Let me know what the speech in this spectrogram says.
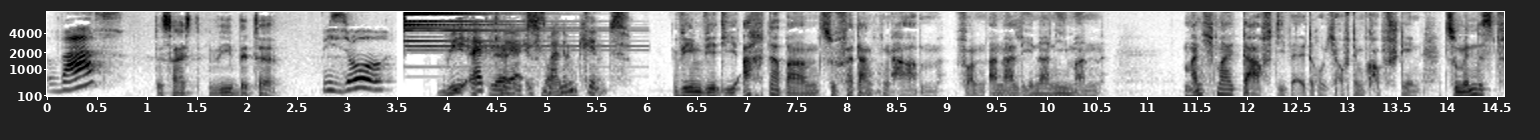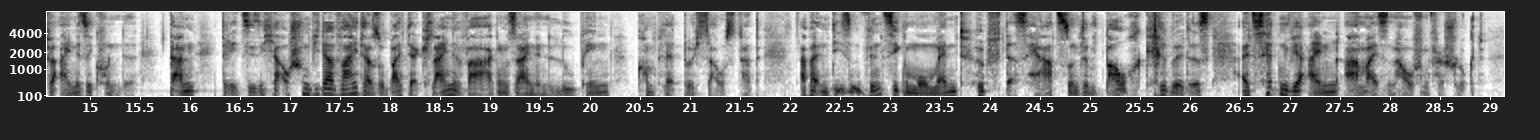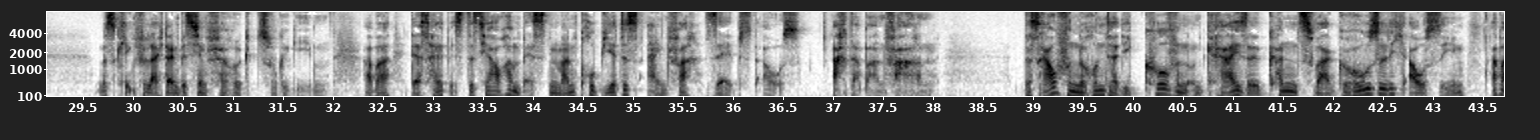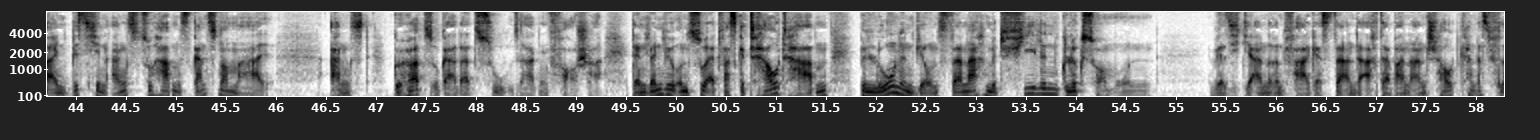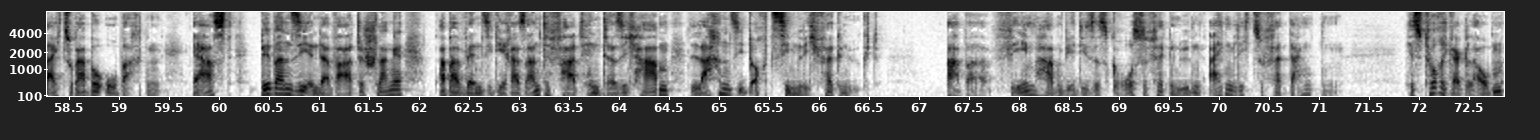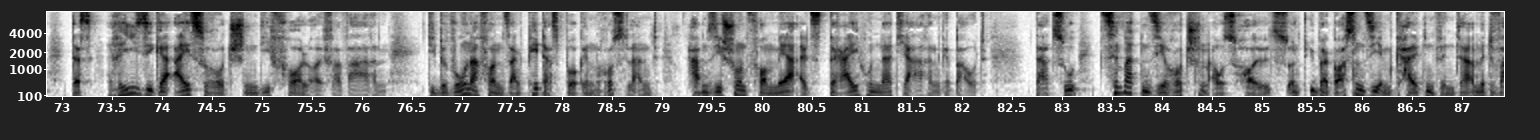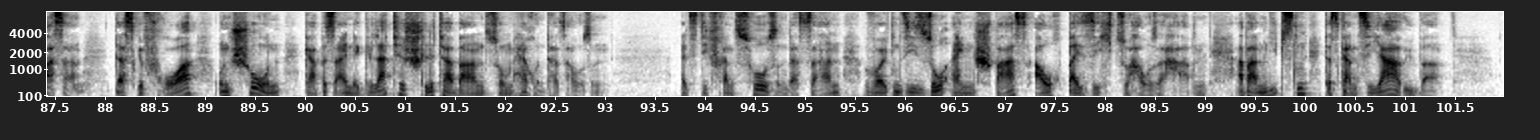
Was? Das heißt, wie bitte? Wieso? Wie erkläre ich's meinem Kind? Wem wir die Achterbahn zu verdanken haben, von Annalena Niemann. Manchmal darf die Welt ruhig auf dem Kopf stehen, zumindest für eine Sekunde. Dann dreht sie sich ja auch schon wieder weiter, sobald der kleine Wagen seinen Looping komplett durchsaust hat. Aber in diesem winzigen Moment hüpft das Herz und im Bauch kribbelt es, als hätten wir einen Ameisenhaufen verschluckt. Das klingt vielleicht ein bisschen verrückt zugegeben, aber deshalb ist es ja auch am besten, man probiert es einfach selbst aus. Achterbahn fahren. Das Rauf und Runter, die Kurven und Kreisel können zwar gruselig aussehen, aber ein bisschen Angst zu haben ist ganz normal. Angst gehört sogar dazu, sagen Forscher, denn wenn wir uns so etwas getraut haben, belohnen wir uns danach mit vielen Glückshormonen. Wer sich die anderen Fahrgäste an der Achterbahn anschaut, kann das vielleicht sogar beobachten. Erst bibbern sie in der Warteschlange, aber wenn sie die rasante Fahrt hinter sich haben, lachen sie doch ziemlich vergnügt. Aber wem haben wir dieses große Vergnügen eigentlich zu verdanken? Historiker glauben, dass riesige Eisrutschen die Vorläufer waren. Die Bewohner von St. Petersburg in Russland haben sie schon vor mehr als 300 Jahren gebaut. Dazu zimmerten sie Rutschen aus Holz und übergossen sie im kalten Winter mit Wasser. Das gefror und schon gab es eine glatte Schlitterbahn zum Heruntersausen. Als die Franzosen das sahen, wollten sie so einen Spaß auch bei sich zu Hause haben, aber am liebsten das ganze Jahr über.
